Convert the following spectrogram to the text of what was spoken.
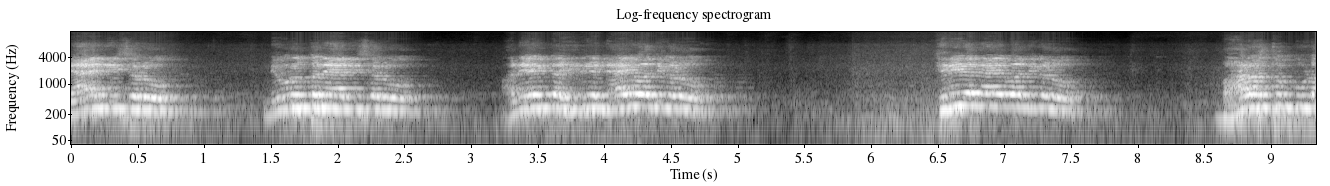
ನ್ಯಾಯಾಧೀಶರು, ನಿವೃತ್ತ ನ್ಯಾಯಾಧೀಶರು, ಅನೇಕ ಹಿರಿಯ ನ್ಯಾಯವಾದಿಗಳು ಹಿರಿಯ ನ್ಯಾಯವಾದಿಗಳು ಬಹಳಷ್ಟು ಕೂಡ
